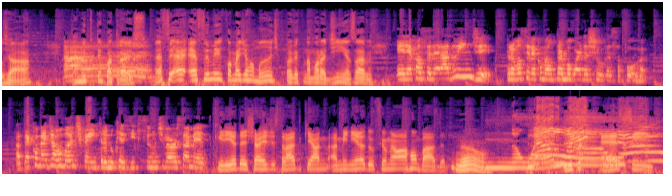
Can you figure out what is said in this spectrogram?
Já. Há muito tempo atrás. É, é, é filme comédia romântica pra ver com namoradinha, sabe? Ele é considerado indie. Pra você ver como é um termo guarda-chuva essa porra. Até comédia romântica entra no quesito se não tiver orçamento. Queria deixar registrado que a, a menina do filme é uma arrombada. Não, Não é, não. É sim.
